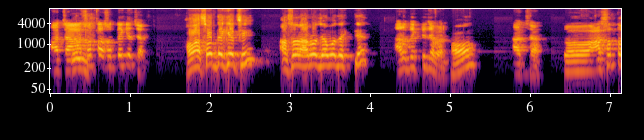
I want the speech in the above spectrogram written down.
আচ্ছা হুম। আসর দেখেছেন? হ্যাঁ আসর দেখেছি। আসর আরও যাব দেখতে। আরও দেখতে যাবেন? হ্যাঁ। আচ্ছা তো আসর তো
